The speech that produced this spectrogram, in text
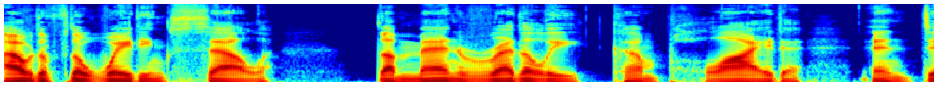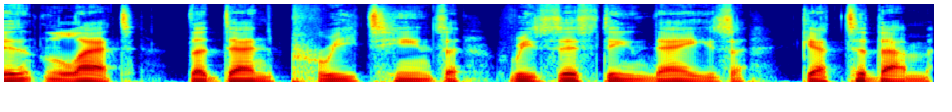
out of the waiting cell. The men readily complied and didn't let the then preteens resisting nays get to them.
